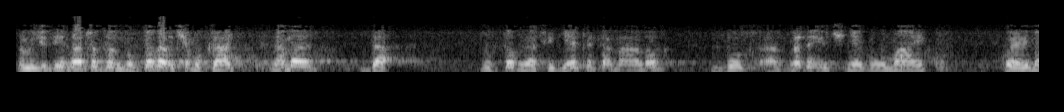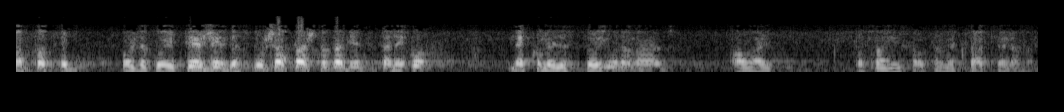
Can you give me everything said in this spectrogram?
No, međutim, znači to zbog toga da ćemo kratiti namaz, da, zbog toga, znači, djeteta malog, zbog, a, gledajući njegovu majku, koja ima potrebu, možda koje je teže da sluša pa što ga djeteta, nego nekome da stoji u namazu, ovaj poslanik sa osrme kratio namaz.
